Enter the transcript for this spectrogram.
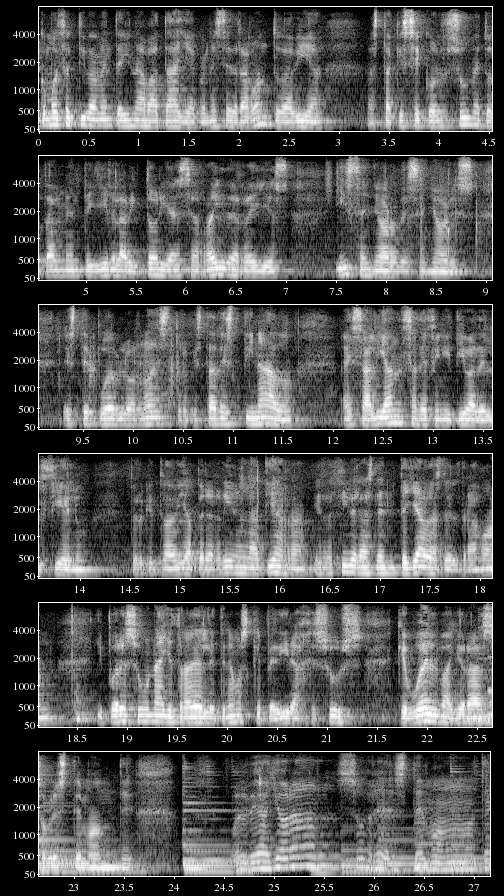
como efectivamente hay una batalla con ese dragón todavía, hasta que se consume totalmente y llegue la victoria a ese rey de reyes y señor de señores. Este pueblo nuestro que está destinado a esa alianza definitiva del cielo, pero que todavía peregrina en la tierra y recibe las dentelladas del dragón. Y por eso una y otra vez le tenemos que pedir a Jesús que vuelva a llorar sobre este monte. Vuelve a llorar sobre este monte,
